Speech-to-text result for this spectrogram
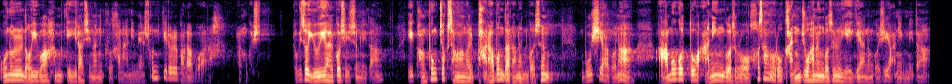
오늘 너희와 함께 일하시는 그 하나님의 손길을 바라보아라. 라는 것이 여기서 유의할 것이 있습니다. 이 광풍적 상황을 바라본다라는 것은 무시하거나 아무것도 아닌 것으로 허상으로 간주하는 것을 얘기하는 것이 아닙니다.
